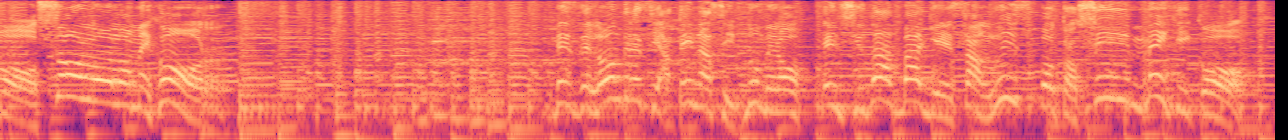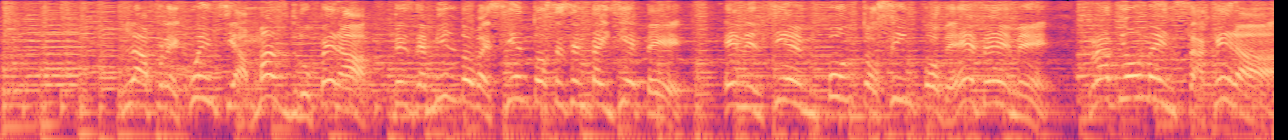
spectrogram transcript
Solo lo mejor. Desde Londres y Atenas sin número, en Ciudad Valle, San Luis Potosí, México. La frecuencia más grupera desde 1967, en el 100.5 de FM, Radio Mensajera.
